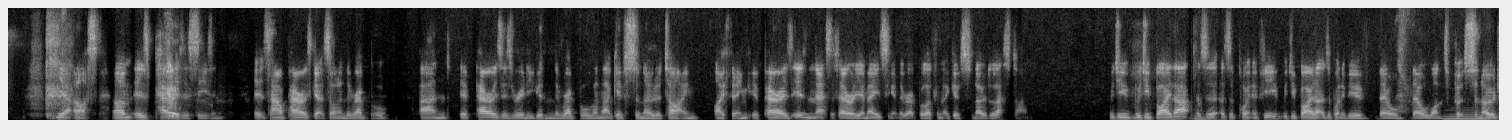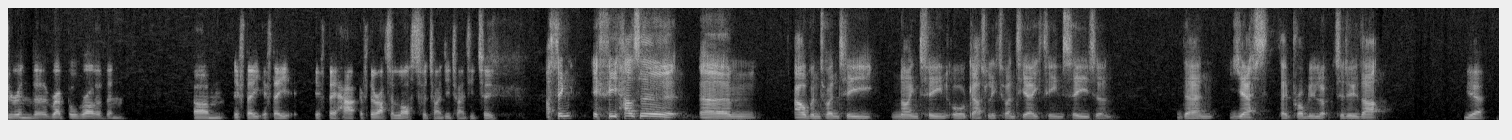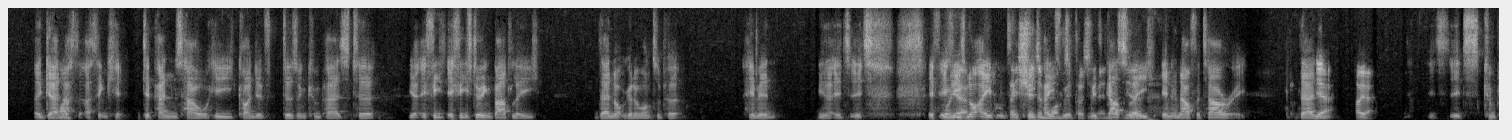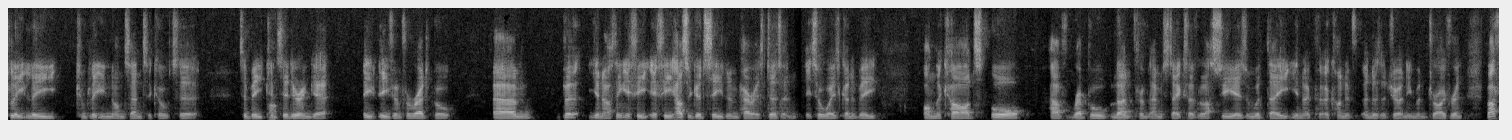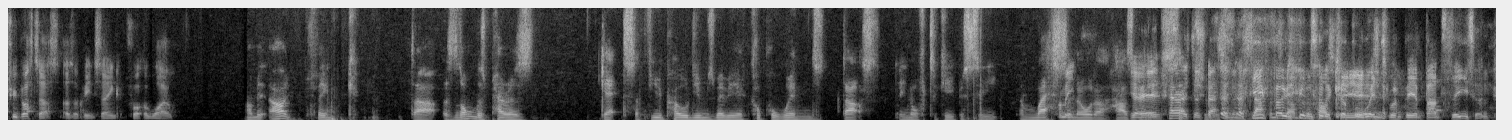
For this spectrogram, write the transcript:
yeah, us. Um, is Perez's season. It's how Perez gets on in the Red Bull. And if Perez is really good in the Red Bull, then that gives Tsunoda time I think if Perez isn't necessarily amazing in the Red Bull, I think that gives Tsunoda less time. Would you would you buy that as a, as a point of view? Would you buy that as a point of view? If they'll they'll want to put mm. Tsunoda in the Red Bull rather than um, if they if they if they have if they're at a loss for 2022. I think if he has a um, Albon 2019 or Gasly 2018 season, then yes, they probably look to do that. Yeah again, I, th- I, think it depends how he kind of does and compares to. Yeah, if he if he's doing badly, they're not going to want to put him in. You know, it's it's if, if well, he's not able to they keep pace with, with in. Gasly yeah. in an Alpha AlphaTauri, then yeah, oh yeah, it's it's completely completely nonsensical to to be oh. considering it even for Red Bull. Um, but you know, I think if he if he has a good season and Perez doesn't, it's always going to be on the cards, or have Red Bull learnt from their mistakes over the last few years, and would they, you know, put a kind of another journeyman driver in? Valtteri Bottas, as I've been saying for a while. I mean, I think that as long as Perez gets a few podiums, maybe a couple wins, that's enough to keep a seat. Unless I mean, Tsunoda has yeah, if Perez does better than a few podiums and a couple wins wouldn't be a bad season.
